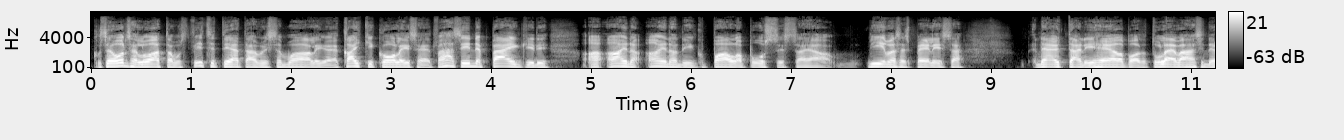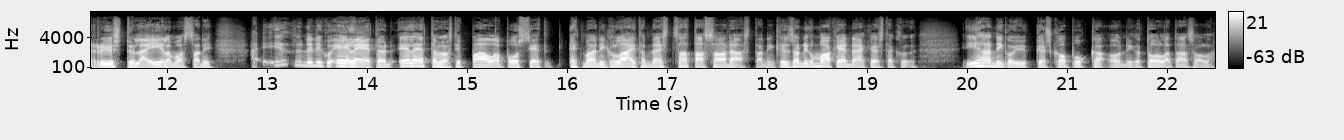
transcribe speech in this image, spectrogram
kun se on se luottamus, että vitsi tietää, missä maali on ja kaikki kolisee, että vähän sinne päinkin, niin aina, aina niinku pallo pussissa ja viimeisessä pelissä näyttää niin helpolta, tulee vähän sinne rystyllä ilmassa, niin ne niin kuin eleetön, eleettömästi pallopussi, että et mä niin kuin laitan näistä sata sadasta, niin kyllä se on niin kuin näköistä, kun ihan niin kuin ykköskopukka on niin kuin tolla tasolla.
